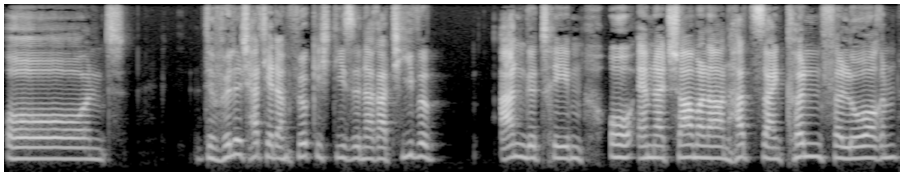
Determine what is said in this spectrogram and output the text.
Und The Village hat ja dann wirklich diese Narrative angetrieben, oh, M. Night Shyamalan hat sein Können verloren,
